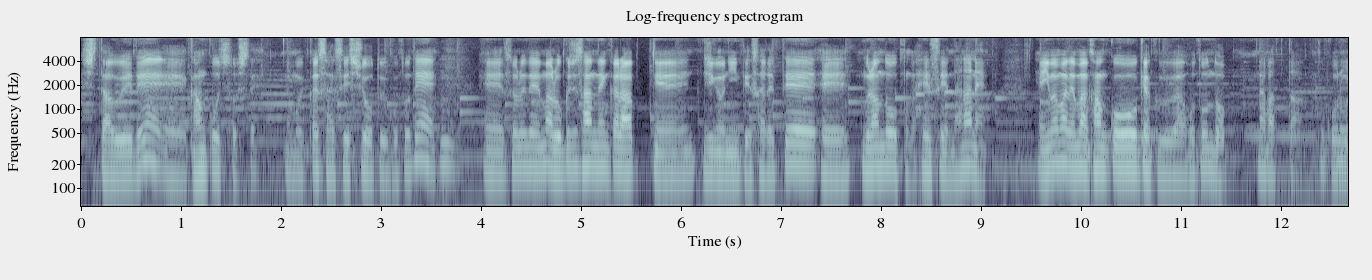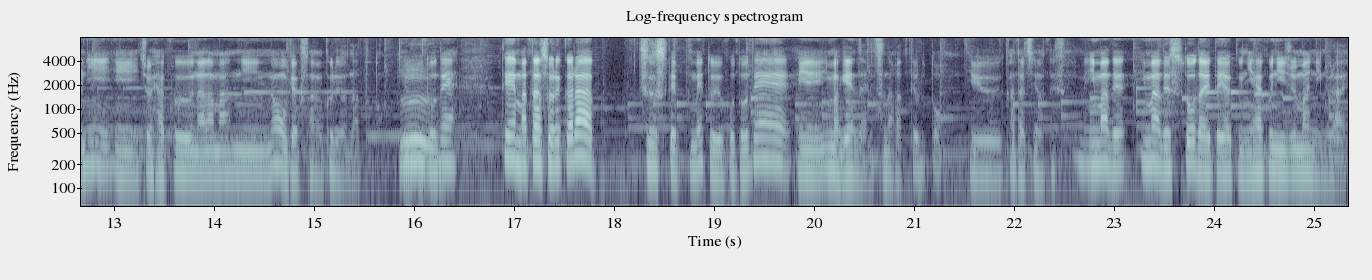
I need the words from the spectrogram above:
した上で、えー観光地としてもう一回再生しようということで、うん。えーそれで、まあ、63年から、えー事業認定されて、えーグランドオープンが平成7年えー今までまあ観光客がほとんどなかったところに、えー一応107万人のお客さんが来るようになったということで、でまたそれから2ステップ目ということで、えー今現在につながっているという形になって今で今ですと大体約220万人ぐらい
